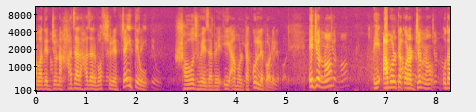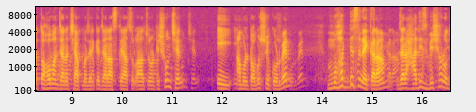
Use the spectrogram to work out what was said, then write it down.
আমাদের জন্য হাজার হাজার বৎসরের চাইতেও সহজ হয়ে যাবে এই আমলটা করলে পরে। এই জন্য এই আমলটা করার জন্য উদাত্ত আহ্বান জানাচ্ছে আপনাদেরকে যারা আজকে আসল আলোচনাটি শুনছেন, এই আমলটা অবশ্যই করবেন। মুহাদ্দিসিনে কারাম যারা হাদিস বিশারদ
